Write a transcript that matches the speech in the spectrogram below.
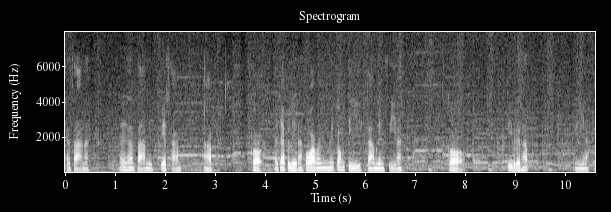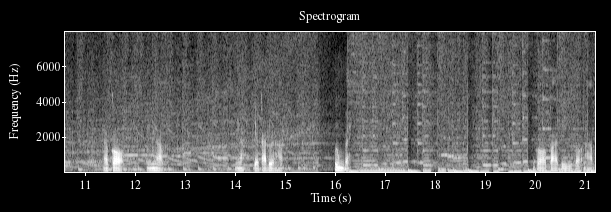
ชั้นสามนะไม่ใช่ชั้นสามดิเฟสสามนะครับ ก็ใช้ไปเลยนะ เพราะว่ามันไม่ต้องตีตามเรียงสีนะ ก็ตีไปเลยครับ อย่างนี้นะ แล้วก็อย่างนี้ครับนี่นะเกียร์การ์ดด้วยนะครับปึ้มไป ก็ปาตีต่อนะครับ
